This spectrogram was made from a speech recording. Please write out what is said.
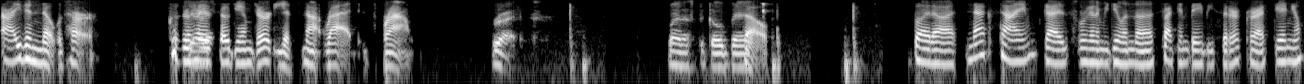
I didn't know it was her because her Yeah. is so damn dirty. It's not red; it's brown. Right. Might have to go back. So, but uh next time, guys, we're gonna be doing the second babysitter. Correct, Daniel?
